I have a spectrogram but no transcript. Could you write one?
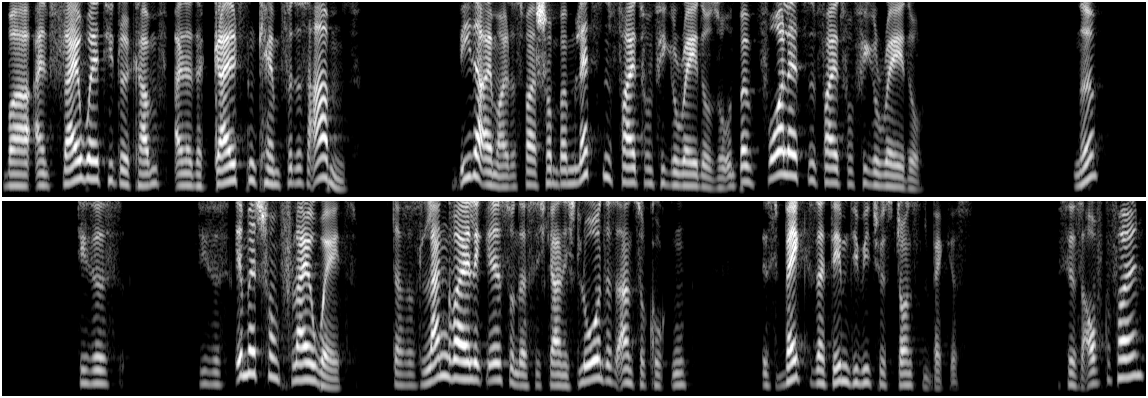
war ein Flyweight-Titelkampf einer der geilsten Kämpfe des Abends. Wieder einmal, das war schon beim letzten Fight von Figueiredo so und beim vorletzten Fight von Figueiredo. Ne? Dieses, dieses Image vom Flyweight, dass es langweilig ist und dass es sich gar nicht lohnt, es anzugucken, ist weg, seitdem Demetrius Johnson weg ist. Ist dir das aufgefallen?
